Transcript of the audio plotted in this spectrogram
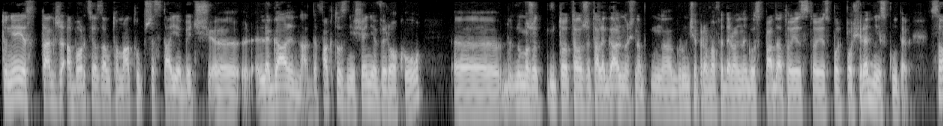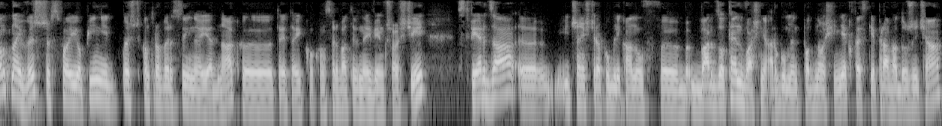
to nie jest tak, że aborcja z automatu przestaje być e, legalna. De facto zniesienie wyroku, e, no może to, to, że ta legalność na, na gruncie prawa federalnego spada, to jest, to jest po, pośredni skutek. Sąd Najwyższy w swojej opinii, dość kontrowersyjnej jednak, tej, tej konserwatywnej większości, stwierdza y, i część republikanów y, bardzo ten właśnie argument podnosi, nie kwestię prawa do życia,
